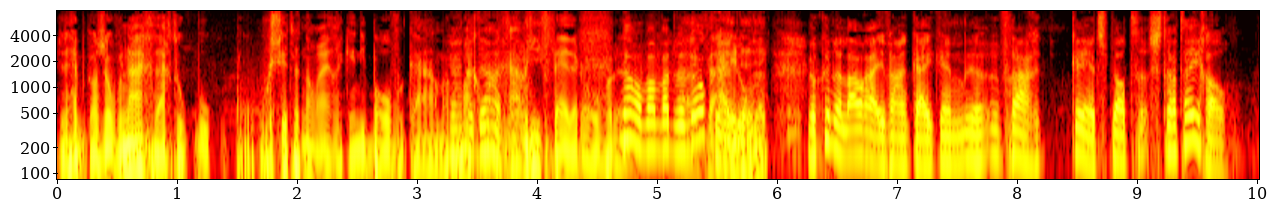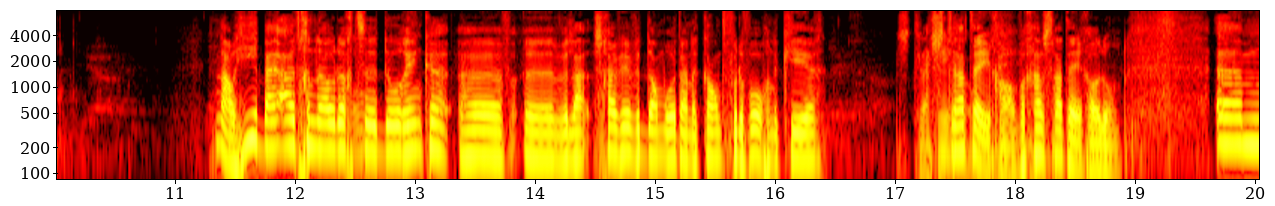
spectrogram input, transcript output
daar heb ik wel eens over nagedacht. Hoe, hoe, hoe zit het nou eigenlijk in die bovenkamer? Ja, maar goed, daar gaan we niet verder over. eh, Nou, maar wat we wel kunnen doen, we kunnen Laura even aankijken en eh, vragen, ken je het spel Tra- Stratego? Nou, hierbij uitgenodigd eh, door Rinke. Eh, eh, we schuiven even het damwoord aan de kant voor de volgende keer. Stratego. Stratego. We gaan Stratego doen. Ehm,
